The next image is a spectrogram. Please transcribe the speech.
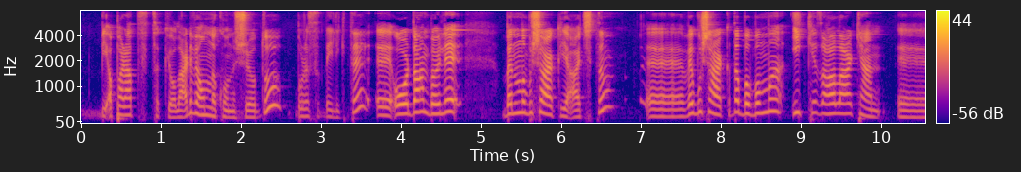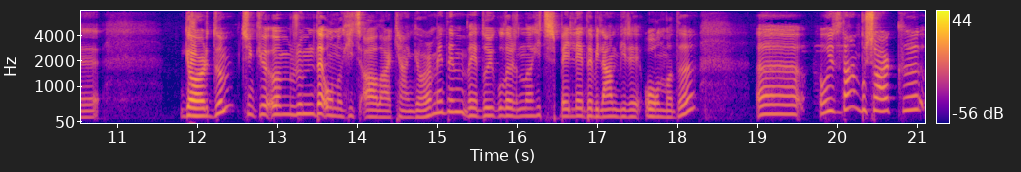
bir aparat takıyorlardı ve onunla konuşuyordu. Burası delikti. E, oradan böyle ben ona bu şarkıyı açtım. E, ve bu şarkıda babamı ilk kez ağlarken e, gördüm. Çünkü ömrümde onu hiç ağlarken görmedim ve duygularını hiç belli edebilen biri olmadı. Ee, o yüzden bu şarkı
